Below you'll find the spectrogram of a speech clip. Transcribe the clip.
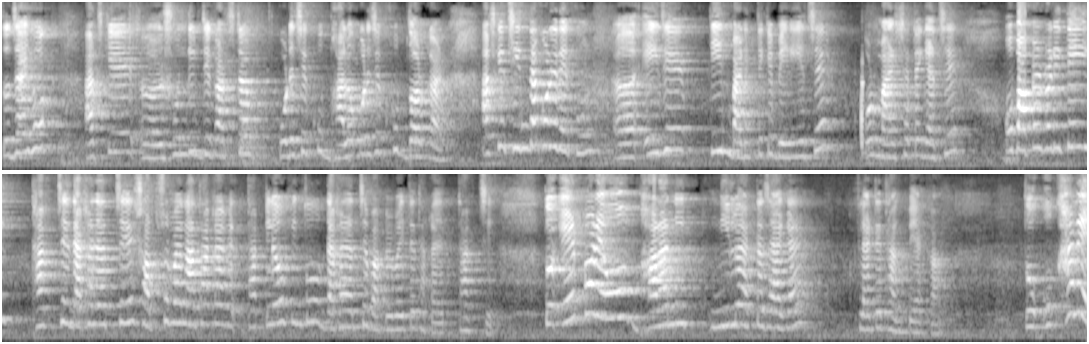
তো যাই হোক, আজকে সন্দীপ যে কাজটা করেছে, খুব ভালো করেছে, খুব দরকার। আজকে চিন্তা করে দেখুন এই যে তিন বাড়ির থেকে বেরিয়েছে, ওর মায়ের সাথে গেছে। ও বাপের বাড়িতেই থাকছে, দেখা যাচ্ছে। সবসময় না থাকা, থাকলেও কিন্তু দেখা যাচ্ছে বাপের বাড়িতে থাকা, থাকছে। তো এরপরে ও ভাড়া নিল একটা জায়গায় ফ্ল্যাটে থাকবে একা। তো ওখানে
